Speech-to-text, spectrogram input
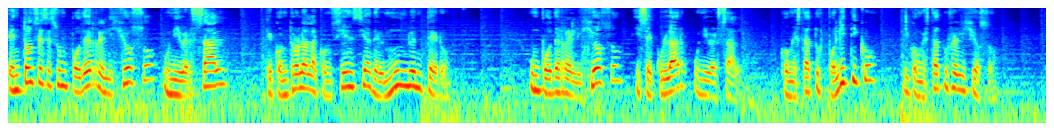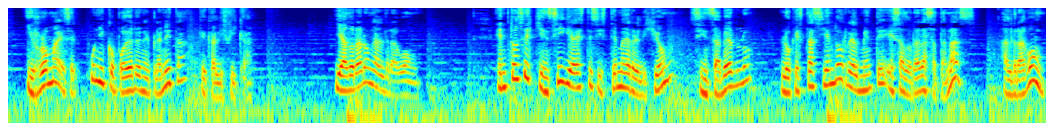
Entonces es un poder religioso, universal, que controla la conciencia del mundo entero. Un poder religioso y secular universal, con estatus político y con estatus religioso. Y Roma es el único poder en el planeta que califica. Y adoraron al dragón, entonces quien sigue a este sistema de religión, sin saberlo, lo que está haciendo realmente es adorar a Satanás, al dragón,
